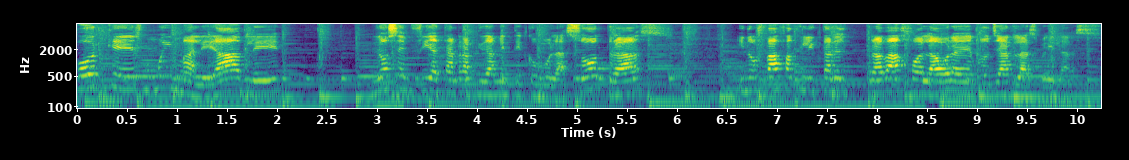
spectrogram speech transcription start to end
porque es muy maleable, no se enfría tan rápidamente como las otras y nos va a facilitar el trabajo a la hora de enrollar las velas.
